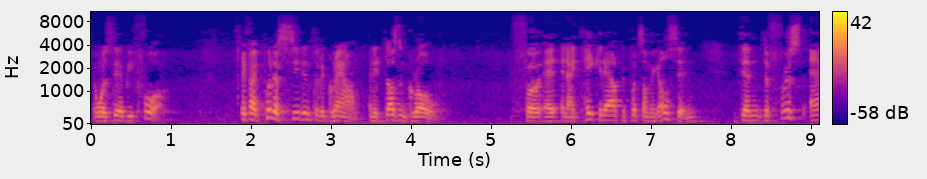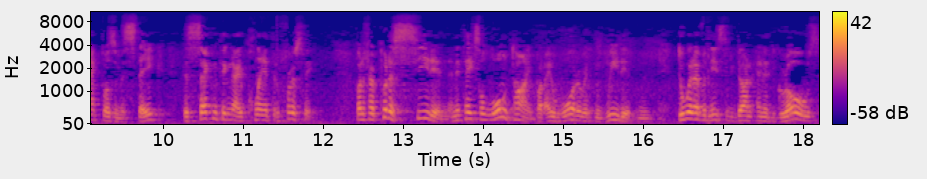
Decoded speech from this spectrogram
and was there before. If I put a seed into the ground and it doesn't grow, for, and I take it out and put something else in, then the first act was a mistake. The second thing that I planted, the first thing. But if I put a seed in, and it takes a long time, but I water it and weed it and do whatever needs to be done, and it grows,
